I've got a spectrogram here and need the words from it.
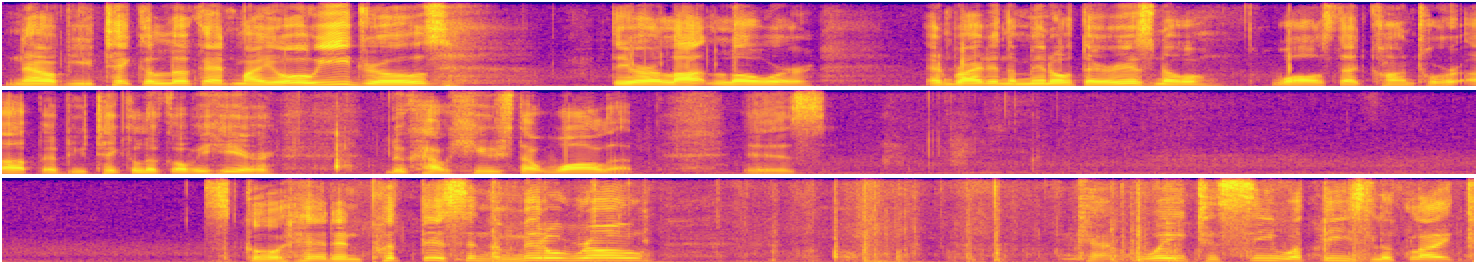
Now if you take a look at my Oedros, they are a lot lower. And right in the middle, there is no walls that contour up. If you take a look over here, look how huge that wall up is. Let's go ahead and put this in the middle row. Can't wait to see what these look like.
